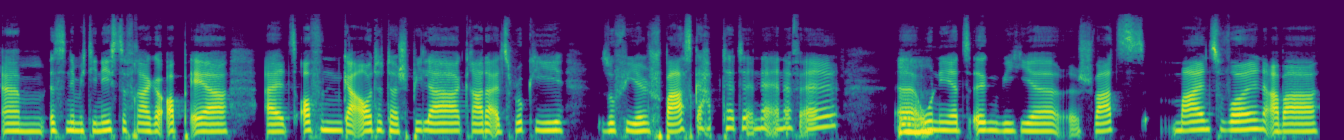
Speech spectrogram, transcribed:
ähm, ist nämlich die nächste Frage, ob er als offen geouteter Spieler, gerade als Rookie, so viel Spaß gehabt hätte in der NFL, äh, mhm. ohne jetzt irgendwie hier äh, schwarz malen zu wollen. Aber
